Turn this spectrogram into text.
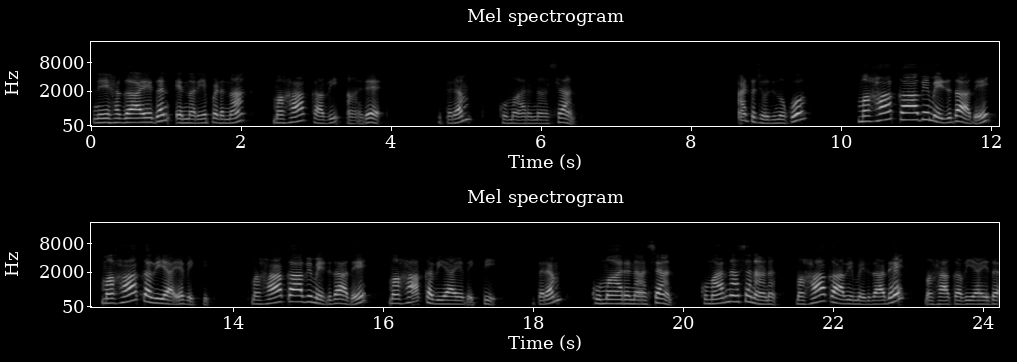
സ്നേഹഗായകൻ എന്നറിയപ്പെടുന്ന മഹാകവി ആര്? ഉത്തരം കുമാരനാശാൻ അടുത്ത ചോദ്യം നോക്കൂ. മഹാകാവ്യം എഴുതാതെ മഹാകവിയായ വ്യക്തി. മഹാകാവ്യം എഴുതാതെ മഹാകവിയായ വ്യക്തി. ഉത്തരം കുമാരനാശാൻ. കുമാരനാശാനാണ് മഹാകാവ്യം എഴുതാതെ മഹാകവിയായത്.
